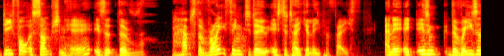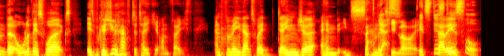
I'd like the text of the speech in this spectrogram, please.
default assumption here is that the perhaps the right thing to do is to take a leap of faith. And it, it isn't the reason that all of this works is because you have to take it on faith. And for me, that's where danger and insanity lies. It's That is- distasteful.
